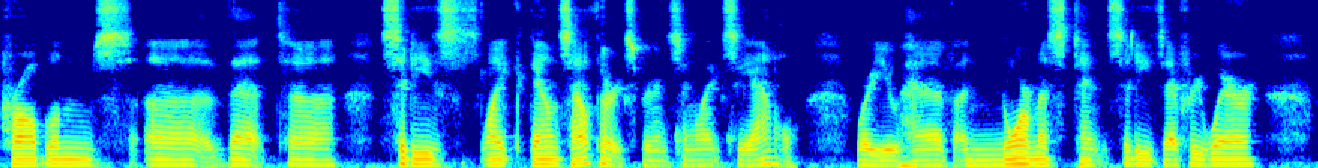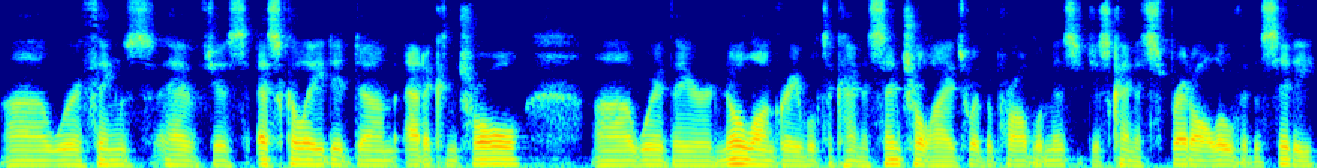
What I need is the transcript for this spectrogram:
problems that cities like down south are experiencing, like Seattle where you have enormous tent cities everywhere, uh, where things have just escalated um, out of control, uh, where they're no longer able to kind of centralize where the problem is, just kind of spread all over the city.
